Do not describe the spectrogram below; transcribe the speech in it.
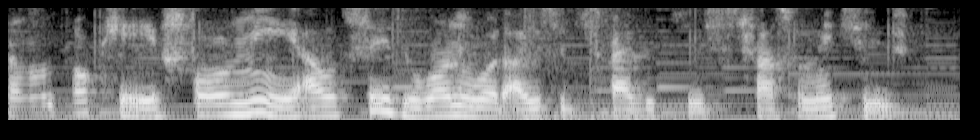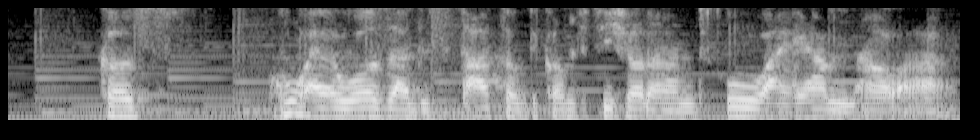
Um, okay, for me, I would say the one word I used to describe it is transformative because who I was at the start of the competition and who I am now are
